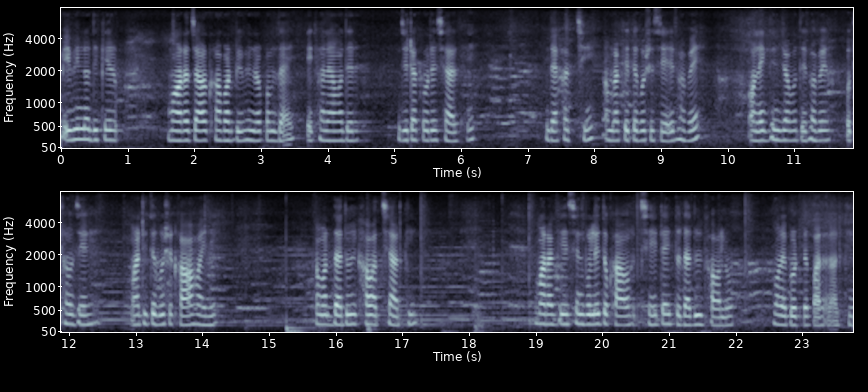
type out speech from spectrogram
বিভিন্ন দিকের মারা যাওয়ার খাবার বিভিন্ন রকম দেয়। এখানে আমাদের যেটা করেছে আর কি, দেখাচ্ছি। আমরা খেতে বসেছি এভাবে। অনেক দিন যাবত এভাবে কোথাও যে মাটিতে বসে খাওয়া হয়নি। আমার দাদুই খাওয়াচ্ছে আর কি। মারা গিয়েছেন বলেই তো খাওয়া হচ্ছে, এটাই তো দাদুই খাওয়ালো, মনে করতে পারেন আর কি।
